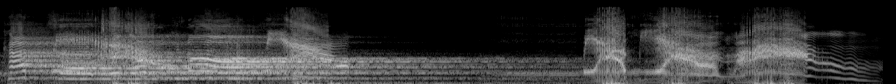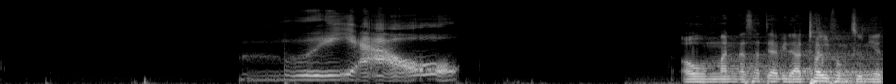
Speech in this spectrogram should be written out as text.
Katze, drück auf den Knopf. Oh Mann, das hat ja wieder toll funktioniert.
